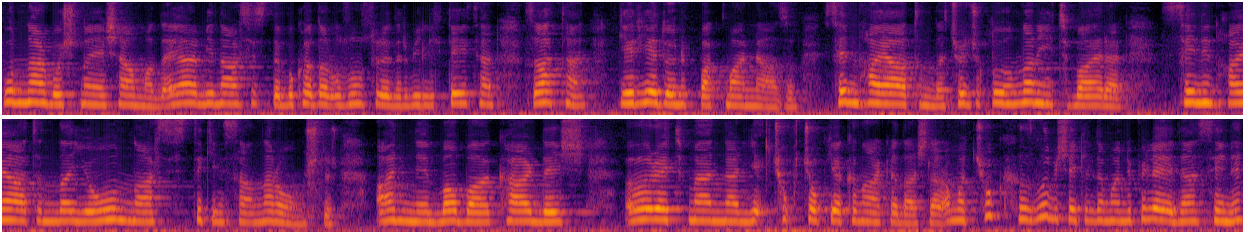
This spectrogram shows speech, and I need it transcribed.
Bunlar boşuna yaşanmadı. Eğer bir narsistle bu kadar uzun süredir birlikteysen zaten geriye dönüp bakman lazım. Senin hayatında çocukluğundan itibaren senin hayatında yoğun narsistik insanlar olmuştur. Anne, baba, kardeş, öğretmenler, çok çok yakın arkadaşlar ama çok hızlı bir şekilde manipüle eden seni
